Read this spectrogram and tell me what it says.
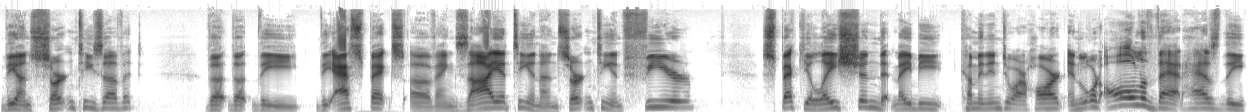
the uncertainties of it, the the the the aspects of anxiety and uncertainty and fear, speculation that may be coming into our heart, and Lord, all of that has the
